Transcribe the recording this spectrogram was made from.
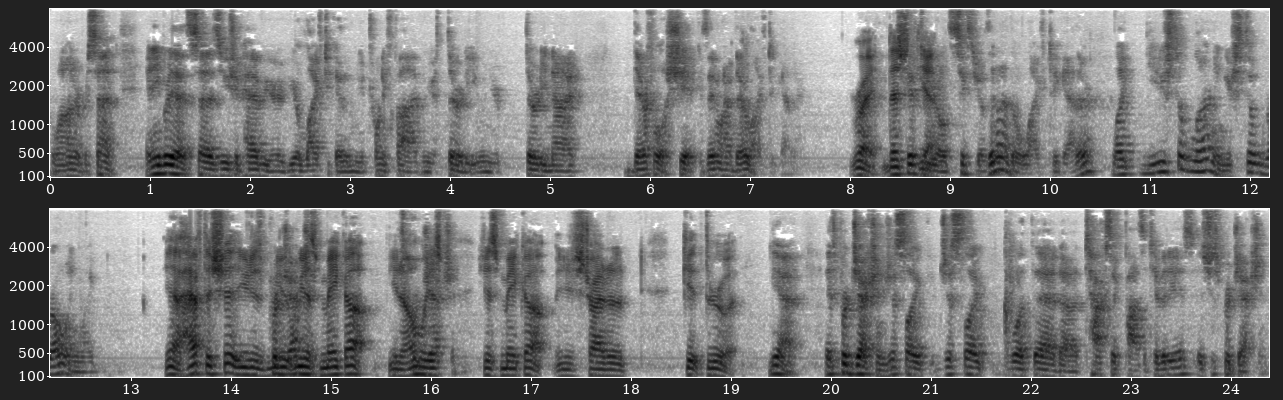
100%. Anybody that says you should have your, your life together when you're 25, when you're 30, when you're 39, they're full of shit because they don't have their life together. Right. This 50 yeah. year olds, 60 year olds, they don't have their life together. Like, you're still learning, you're still growing. Like, Yeah, half the shit you just we, Projection. we just make up. You it's know, we just you just make up and you just try to get through it. Yeah, it's projection, just like just like what that uh, toxic positivity is. It's just projection.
